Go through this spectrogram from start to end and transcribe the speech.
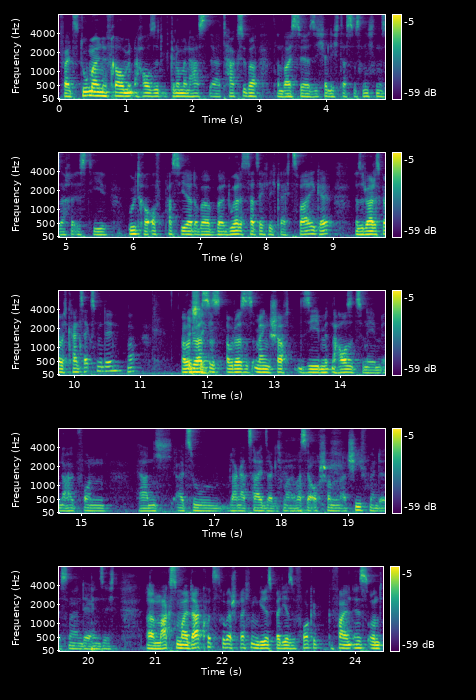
falls du mal eine Frau mit nach Hause genommen hast, äh, tagsüber, dann weißt du ja sicherlich, dass das nicht eine Sache ist, die ultra oft passiert. Aber bei, du hattest tatsächlich gleich zwei, gell? Also du hattest, glaube ich, keinen Sex mit denen, ne? Aber du, hast es, aber du hast es immerhin geschafft, sie mit nach Hause zu nehmen innerhalb von ja, nicht allzu langer Zeit, sage ich mal, was ja auch schon ein Achievement ist ne, in der Hinsicht. Äh, magst du mal da kurz drüber sprechen, wie das bei dir so vorgefallen ist? Und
